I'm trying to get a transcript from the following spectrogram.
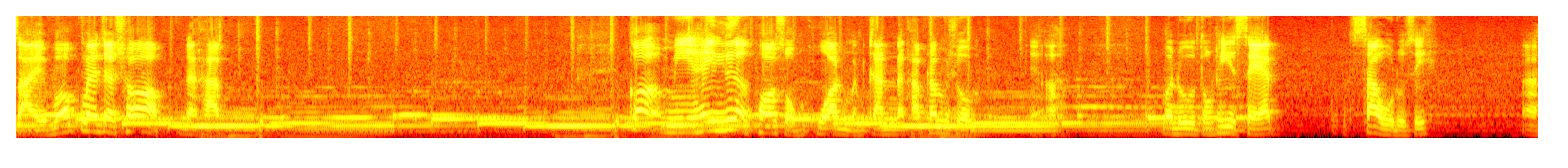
ใส่บล็อกน่าจะชอบนะครับ ก็มีให้เลือกพอสมควรเหมือนกันนะครับท่านผู้ชมเนี่ยอะมาดูตรงที่แซดเศร้าดูสิอะ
